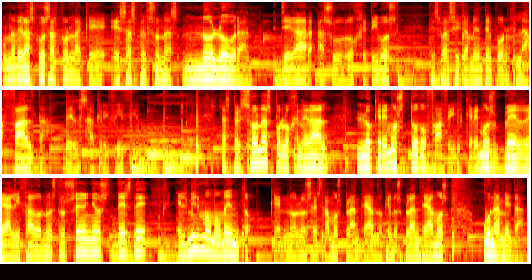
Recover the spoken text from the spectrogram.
Una de las cosas por la que esas personas no logran llegar a sus objetivos es básicamente por la falta del sacrificio. Las personas por lo general lo queremos todo fácil, queremos ver realizados nuestros sueños desde el mismo momento que no los estamos planteando, que nos planteamos una meta.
